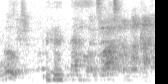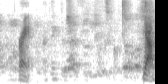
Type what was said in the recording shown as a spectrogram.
removed, hmm then hope is lost for mankind. Right. I think there's fifteen books. Yeah.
